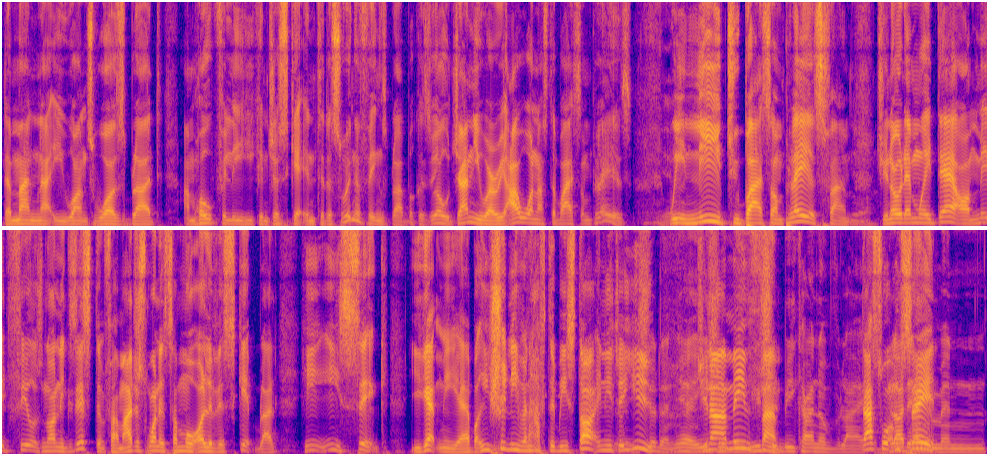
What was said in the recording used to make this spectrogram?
the man that he once was, blood. I'm hopefully he can just get into the swing of things, blood, because yo, January, I want us to buy some players. We need to buy some players, fam. Do you know them way there? Our midfield's non-existent, fam. I just wanted some more Oliver Skipp, blood. He he's sick. You get me, yeah? But he shouldn't even have to be starting. He's a You shouldn't, yeah. Do you know what I mean, fam? should be kind of like That's what I'm saying.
